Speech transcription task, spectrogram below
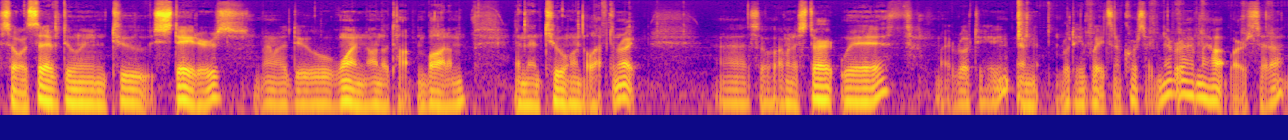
So instead of doing two stators, I'm gonna do one on the top and bottom, and then two on the left and right. Uh, so I'm going to start with my rotating and rotating plates. And of course, I never have my hotbars set up.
